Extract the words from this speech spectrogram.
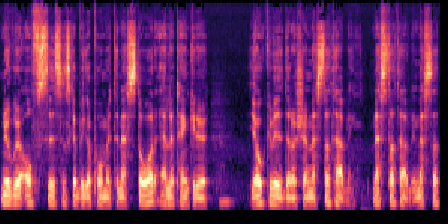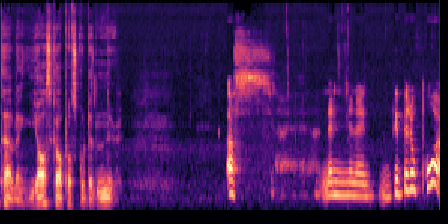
nu går jag off-season, ska bygga på mig till nästa år. Eller tänker du jag åker vidare och kör nästa tävling, nästa tävling, nästa tävling. Jag ska ha proffskortet nu. Alltså, nej, nej, nej. Det beror på.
